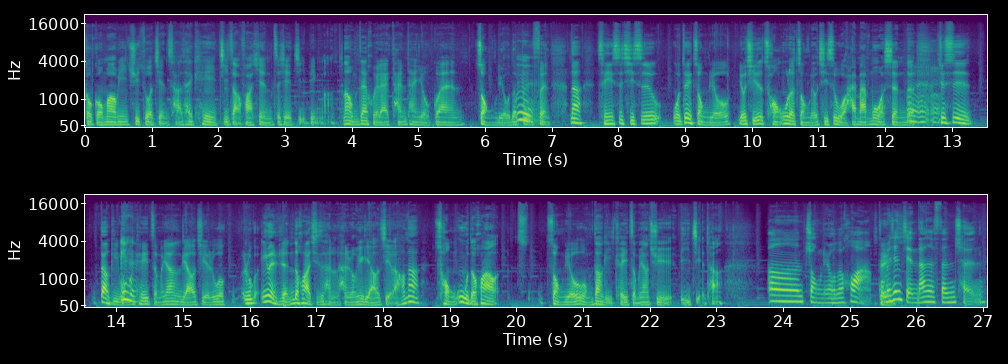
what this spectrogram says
狗狗、猫咪去做检查，才可以及早发现这些疾病嘛。那我们再回来谈谈有关肿瘤的部分。嗯、那陈医师，其实我对肿瘤，尤其是宠物的肿瘤，其实我还蛮陌生的，就是。到底我们可以怎么样了解？如果如果因为人的话，其实很很容易了解然后，那宠物的话，肿瘤我们到底可以怎么样去理解它？嗯，肿瘤的话，我们先简单的分成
